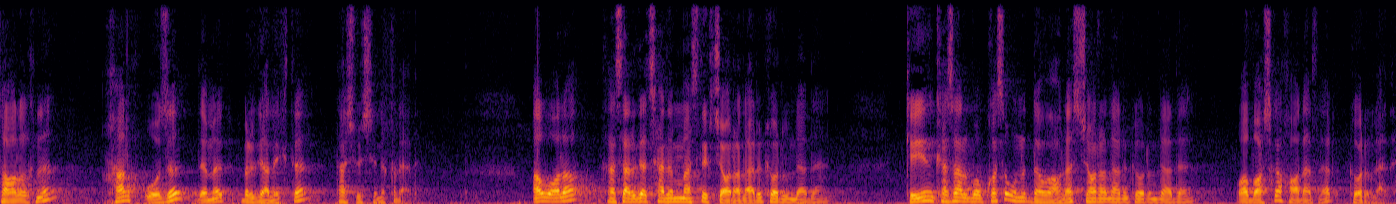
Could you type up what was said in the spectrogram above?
Sog'liqni xalq o'zi demak birgalikda tashvishini qiladi. Avvalo kasalga chalinmaslik choralari ko'riladi. Keyin kasal bo'lib qolsa uni davolash choralari ko'riladi va boshqa holatlar ko'riladi.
